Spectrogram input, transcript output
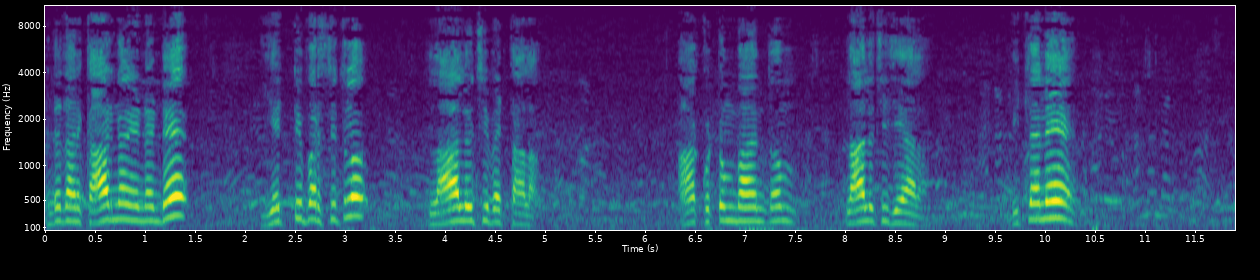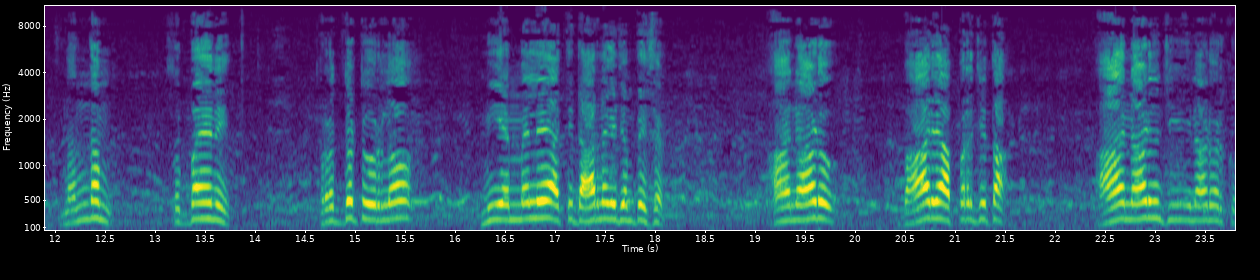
అంటే దానికి కారణం ఏంటంటే ఎట్టి పరిస్థితుల్లో లాలుచి పెట్టాలా. ఆ కుటుంబాంతం లాలుచి చేయాల. ఇట్లనే నందం సుబ్బయ్యని ప్రొద్దుటూరులో మీ ఎమ్మెల్యే అతి దారుణంగా చంపేశారు. ఆనాడు భార్య అపరిచిత. ఆనాడు నుంచి ఈనాడు వరకు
